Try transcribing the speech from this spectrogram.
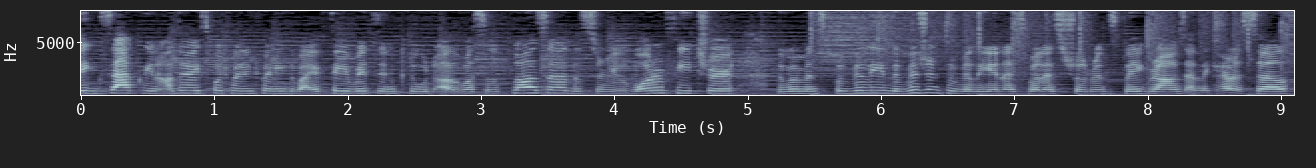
Exactly. And other Expo 2020 Dubai favorites include Al Wasl Plaza, the Surreal Water Feature, the Women's Pavilion, the Vision Pavilion, as well as children's playgrounds and the carousel.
